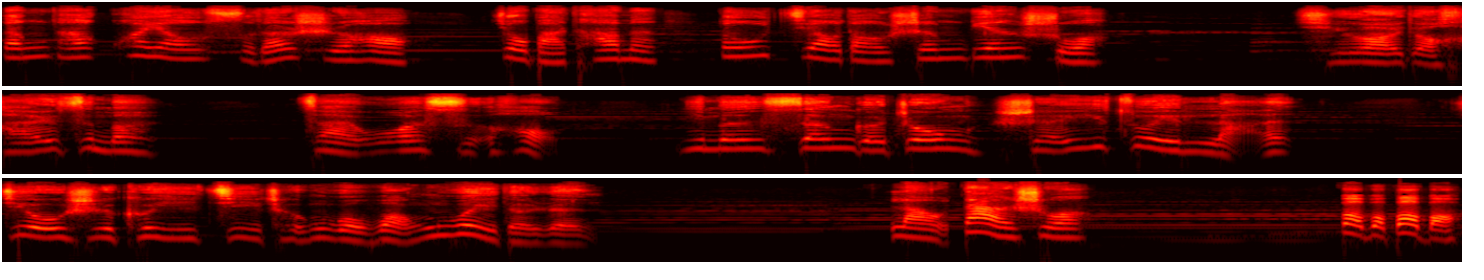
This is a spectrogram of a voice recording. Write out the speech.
当他快要死的时候，就把他们都叫到身边，说：“亲爱的孩子们，在我死后，你们三个中谁最懒，就是可以继承我王位的人。”老大说：“爸爸，爸爸，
